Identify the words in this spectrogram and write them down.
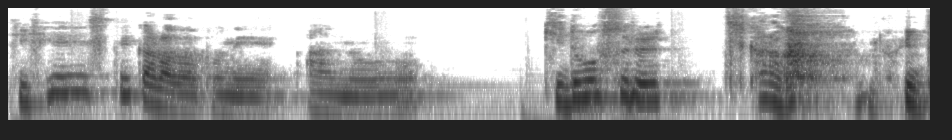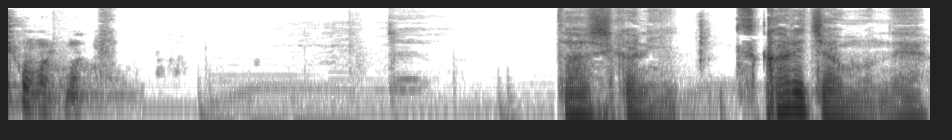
疲弊してからだとね、あの、起動する力がないと思います。確かに。疲れちゃうもんね。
